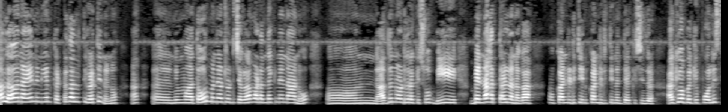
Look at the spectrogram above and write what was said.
ಅಲ್ಲ ನಾ ಏನು ನಿನಗೇನು ಕೆಟ್ಟದಲ್ಲ ಅಂತ ಹೇಳ್ತೀನಿ ನಾನು? ನಿಮ್ಮ ತವ್ರ ಮನೆಯವ್ರ ಜೊತೆ ಜಗಳ ಮಾಡೋದಕ್ಕೆ ನಾನು ಅದನ್ನ ನೋಡಿದ್ರಕ್ಕೆ ಸುಬ್ಬಿ ಬೆನ್ನ ಹತ್ತಾಳ ನನಗೆ. ಕಂಡಿಡ್ತೀನಿ ಕಂಡಿಡ್ತೀನಿ ಅಂತ ಹೇಳ್ಕಿಸಿದ್ರೆ ಆಕೆ ಒಬ್ಬಕ್ಕೆ ಪೊಲೀಸ್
